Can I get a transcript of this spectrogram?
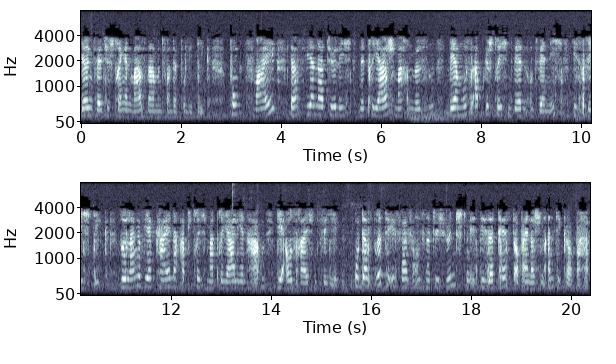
irgendwelche strengen Maßnahmen von der Politik. Punkt zwei, dass wir natürlich eine Triage machen müssen. Wer muss abgestrichen werden und wer nicht, ist richtig, solange wir keine Abstrichmaterialien haben, die ausreichen für jeden. Und das dritte ist, was wir uns natürlich wünschten, ist dieser Test, ob einer schon Antikörper hat.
